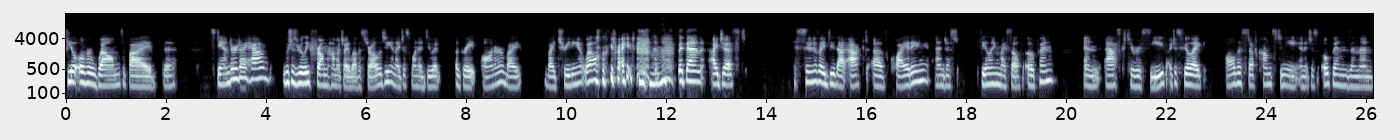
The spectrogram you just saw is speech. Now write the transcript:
feel overwhelmed by the standard I have, which is really from how much I love astrology. And I just want to do it a great honor by by treating it well, right? Mm-hmm. but then I just as soon as I do that act of quieting and just feeling myself open and ask to receive, I just feel like all this stuff comes to me and it just opens and then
